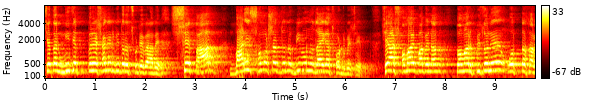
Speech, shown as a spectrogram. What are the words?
সে তার নিজে প্রেশানির ভিতরে ছুটে বেড়াবে, সে তার বাড়ির সমস্যার জন্য বিভিন্ন জায়গা ছুটবে সে। সে আর সময় পাবে না তোমার পিছনে অত্যাচার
